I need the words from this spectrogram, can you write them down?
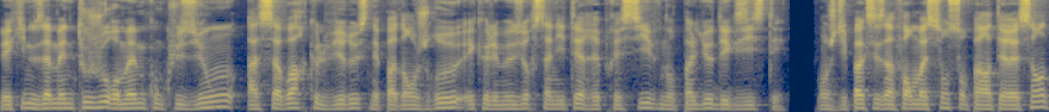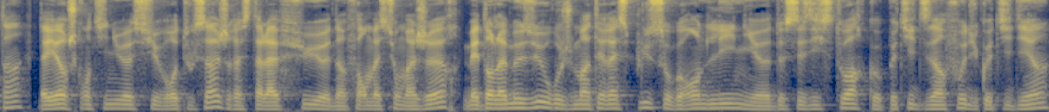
mais qui nous amènent toujours aux mêmes conclusions, à savoir que le virus n'est pas dangereux et que les mesures sanitaires répressives n'ont pas lieu d'exister. Bon, je dis pas que ces informations sont pas intéressantes, hein. d'ailleurs je continue à suivre tout ça, je reste à l'affût euh, d'informations majeures, mais dans la mesure où je m'intéresse plus aux grandes lignes de ces histoires qu'aux petites infos du quotidien,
